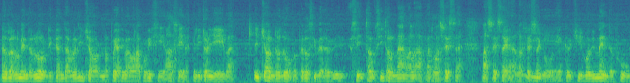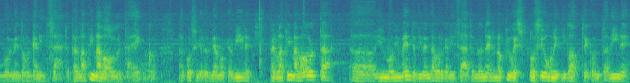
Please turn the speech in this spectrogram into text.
Naturalmente loro li piantavano di giorno, poi arrivava la polizia la sera e li toglieva. Il giorno dopo però si, si, si tornava a fare la stessa, la stessa, la stessa cosa. Ecco, il movimento fu un movimento organizzato. Per la prima volta, ecco, la cosa che dobbiamo capire, per la prima volta uh, il movimento diventava organizzato, non erano più esplosioni di lotte contadine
